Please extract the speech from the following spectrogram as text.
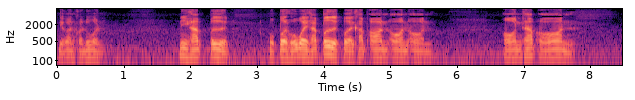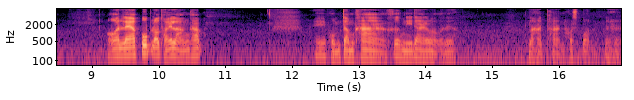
เดี๋ยวก่อนขอดูก่อนนี่ครับ ปืดหัวเปิดหัวเว่ยครับ ปืดเปิดครับ on on on on ครับ on on แล้วปุ๊บเราถอยหลังครับเอ้ผมจำค่าเครื่องนี้ได้หรือเปล่าวะเนี่ยรหัสผ่าน hotspot นะฮะ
